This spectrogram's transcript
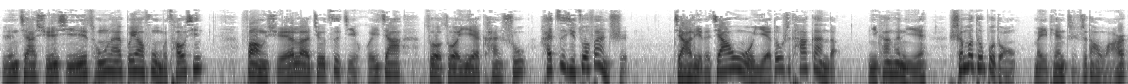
人家学习从来不要父母操心，放学了就自己回家做作业、看书，还自己做饭吃。家里的家务也都是他干的，你看看你什么都不懂，每天只知道玩，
